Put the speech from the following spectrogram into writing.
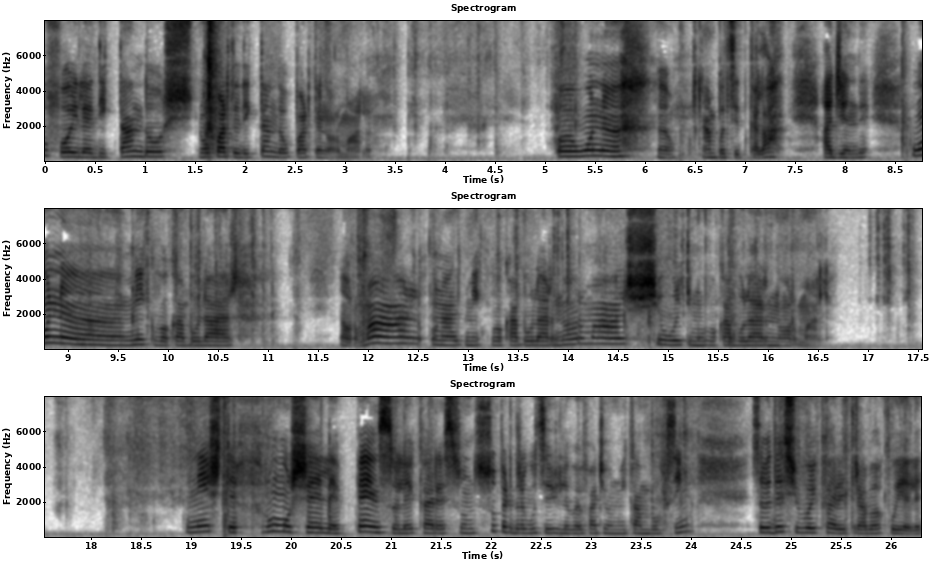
cu foile dictando și o parte dictando, o parte normală. Uh, un, uh, am pățit ca la agende, un uh, mic vocabular normal, un alt mic vocabular normal și ultimul vocabular normal. Niște frumușele pensule care sunt super drăguțe și le voi face un mic unboxing. Să vedeți și voi care treaba cu ele.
